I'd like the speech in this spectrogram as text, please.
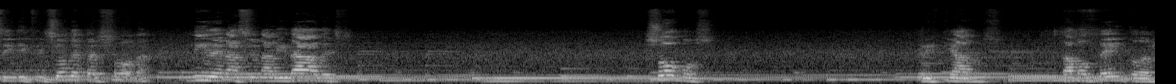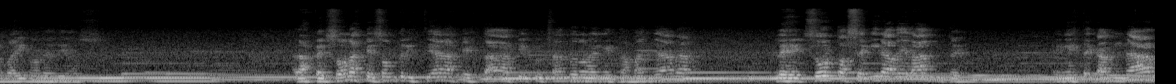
sin distinción de personas, ni de nacionalidades. Somos cristianos. Estamos dentro del reino de Dios. las personas que son cristianas que están aquí escuchándonos en esta mañana, les exhorto a seguir adelante este caminar.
